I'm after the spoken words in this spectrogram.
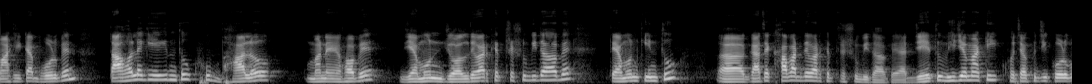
মাটিটা ভরবেন, তাহলে কি কিন্তু খুব ভালো মানে হবে, যেমন জল দেওয়ার ক্ষেত্রে সুবিধা হবে, তেমন কিন্তু গাছে খাবার দেওয়ার ক্ষেত্রে সুবিধা হবে। আর যেহেতু ভিজে মাটি, খোঁচাখুচি করব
